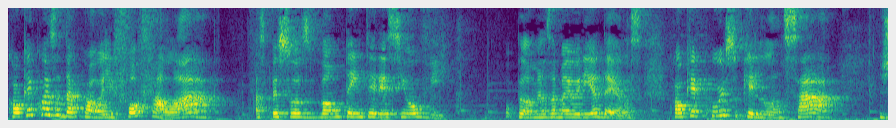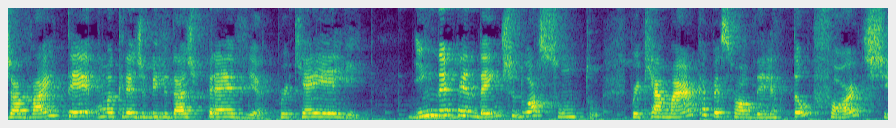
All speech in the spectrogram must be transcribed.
Qualquer coisa da qual ele for falar, as pessoas vão ter interesse em ouvir ou pelo menos a maioria delas. Qualquer curso que ele lançar já vai ter uma credibilidade prévia, porque é ele, independente do assunto, porque a marca pessoal dele é tão forte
